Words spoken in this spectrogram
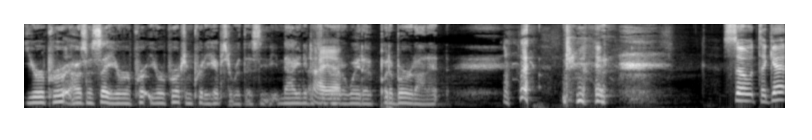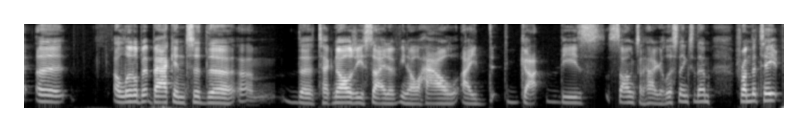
You're appro- I was gonna say you're appro- you're approaching pretty hipster with this. Now you need to figure out a way to put a bird on it. so to get a, a little bit back into the um, the technology side of you know how i d- got these songs and how you're listening to them from the tape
